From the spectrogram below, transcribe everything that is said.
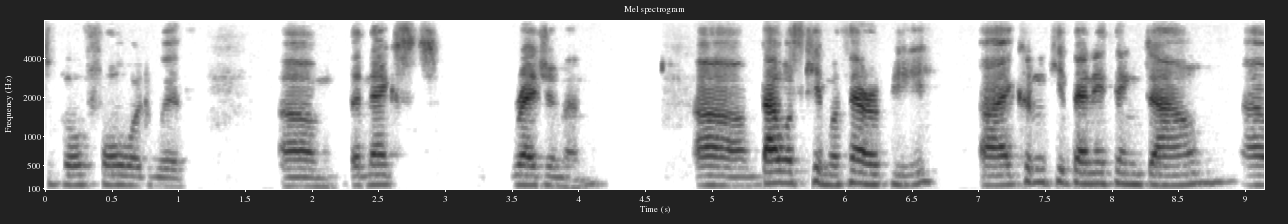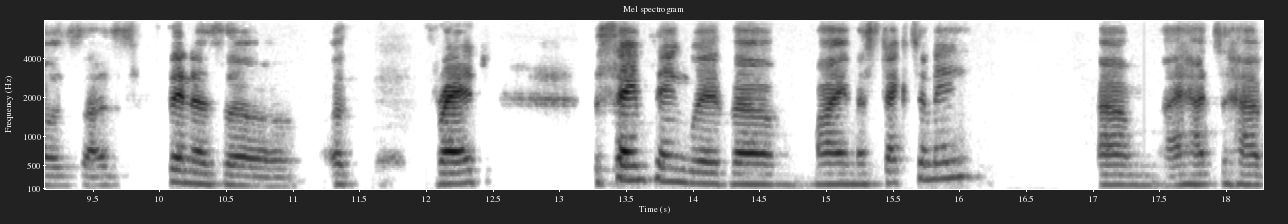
to go forward with um, the next regimen. Um, that was chemotherapy. I couldn't keep anything down. I was as thin as a, a thread. The same thing with um, my mastectomy. Um, I had to have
